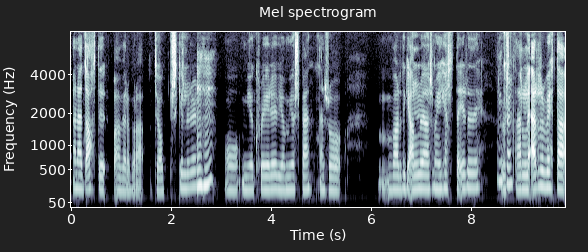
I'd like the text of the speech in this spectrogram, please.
en þetta átti að vera bara job, skiluru. mm -hmm. og mjög creative, ég var mjög spennt en svo var þetta ekki alveg það sem ég held að yrði Þú Ok. veist, það er alveg erfitt að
